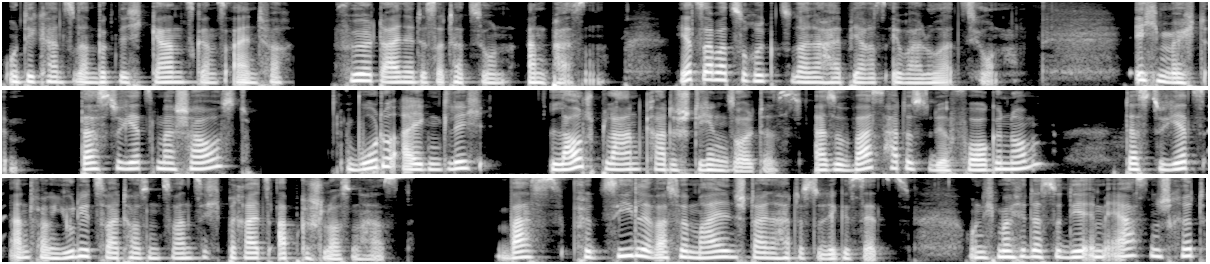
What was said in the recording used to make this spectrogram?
und die kannst du dann wirklich ganz, ganz einfach für deine Dissertation anpassen. Jetzt aber zurück zu deiner Halbjahresevaluation. Ich möchte, dass du jetzt mal schaust, wo du eigentlich laut Plan gerade stehen solltest. Also was hattest du dir vorgenommen, dass du jetzt Anfang Juli 2020 bereits abgeschlossen hast? Was für Ziele, was für Meilensteine hattest du dir gesetzt? Und ich möchte, dass du dir im ersten Schritt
